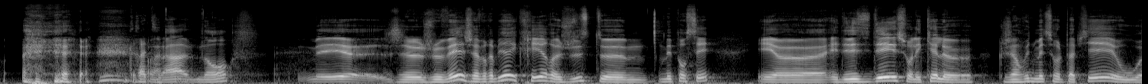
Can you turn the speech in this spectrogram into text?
Gratifiant. Voilà, non. Mais euh, je, vais, j'aimerais bien écrire juste euh, mes pensées et, euh, et, des idées sur lesquelles que j'ai envie de mettre sur le papier ou,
